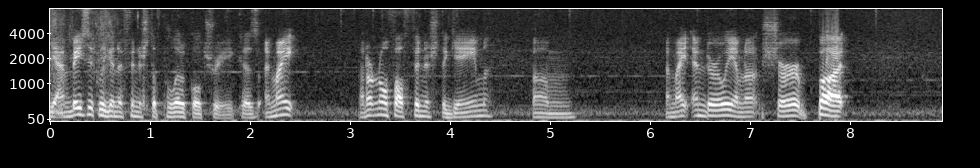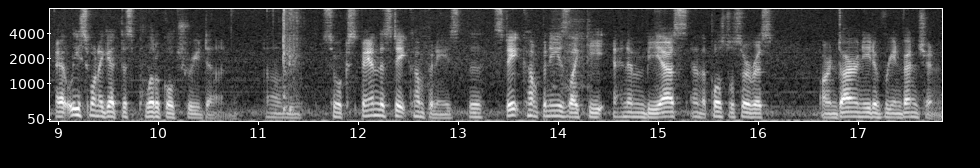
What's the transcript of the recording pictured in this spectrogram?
Yeah, I'm basically going to finish the political tree, because I might... I don't know if I'll finish the game. Um, I might end early, I'm not sure, but I at least want to get this political tree done. Um, so expand the state companies. The state companies like the NMBS and the Postal Service are in dire need of reinvention.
